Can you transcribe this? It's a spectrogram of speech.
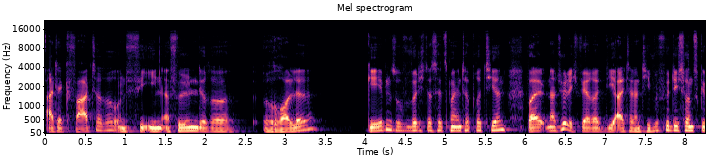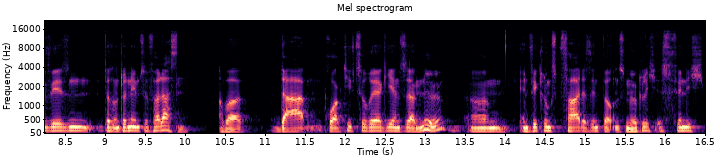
adäquatere und für ihn erfüllendere Rolle geben, so würde ich das jetzt mal interpretieren. Weil natürlich wäre die Alternative für dich sonst gewesen, das Unternehmen zu verlassen. Aber da proaktiv zu reagieren, zu sagen, nö, ähm, Entwicklungspfade sind bei uns möglich, ist, finde ich,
